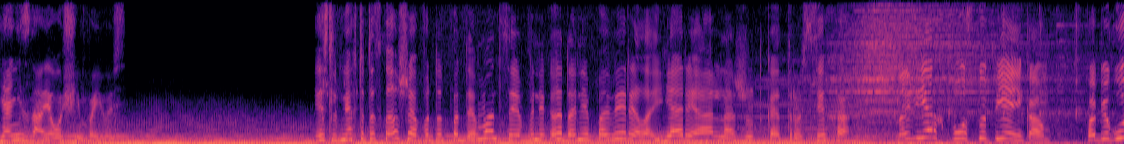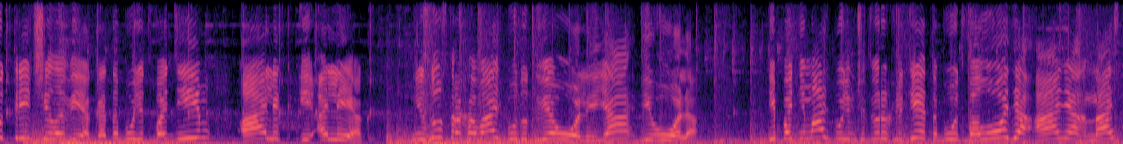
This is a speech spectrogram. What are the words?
Я не знаю, я очень боюсь. Если бы мне кто-то сказал, что я буду подниматься, я бы никогда не поверила. Я реально жуткая трусиха. Наверх по ступенькам побегут три человека. Это будет Вадим, Алик и Олег. Внизу страховать будут две Оли, я и Оля. И поднимать будем четверых людей. Это будут Володя, Аня, Настя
